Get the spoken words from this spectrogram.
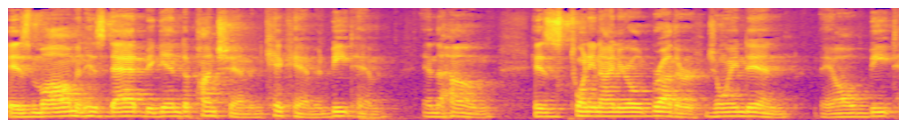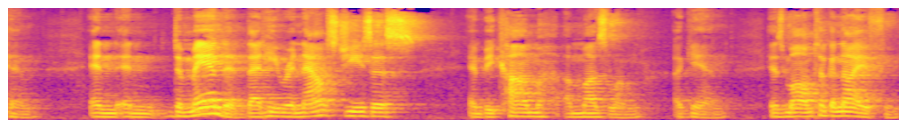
His mom and his dad began to punch him and kick him and beat him in the home. His 29 year old brother joined in. They all beat him and, and demanded that he renounce Jesus and become a Muslim again. His mom took a knife and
